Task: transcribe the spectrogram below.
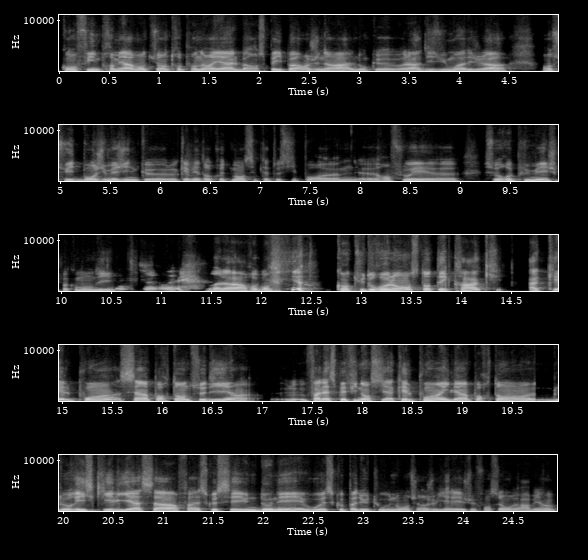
quand on fait une première aventure entrepreneuriale, bah, on ne se paye pas en général. Donc euh, voilà, 18 mois déjà. Ensuite, bon, j'imagine que le cabinet de recrutement, c'est peut-être aussi pour euh, euh, renflouer, se replumer, je ne sais pas comment on dit. Voilà, rebondir. Quand tu te relances dans TechTrack, à quel point c'est important de se dire, enfin l'aspect financier, à quel point il est important, le risque qui est lié à ça, enfin est-ce que c'est une donnée ou est-ce que pas du tout? Non, tiens, je vais y aller, je vais foncer, on verra bien.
